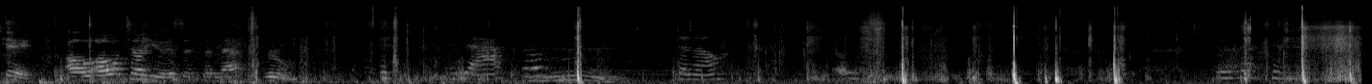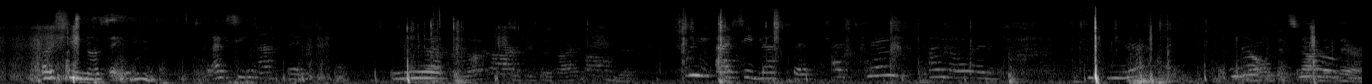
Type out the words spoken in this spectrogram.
Okay, all, all I'll tell you is it's in that room. Dunno. I see nothing. I see nothing. You have to look hard because I found it. Wait, I see nothing. I think I know where it is. Here? No, it's not in there.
